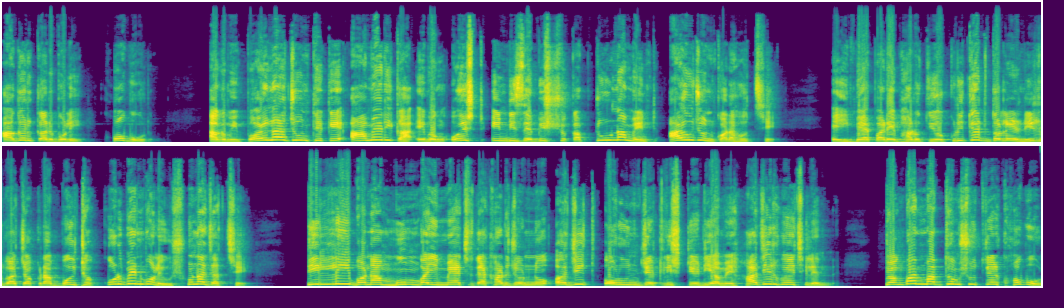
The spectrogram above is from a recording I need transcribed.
আগরকর বলে খবর। আগামী পয়লা জুন থেকে আমেরিকা এবং ওয়েস্ট ইন্ডিজে বিশ্বকাপ টুর্নামেন্ট আয়োজন করা হচ্ছে। এই ব্যাপারে ভারতীয় ক্রিকেট দলের নির্বাচকরা বৈঠক করবেন বলেও শোনা যাচ্ছে। দিল্লি, বনাম, মুম্বাই ম্যাচ দেখার জন্য অজিত অরুণ জেটলি স্টেডিয়ামে হাজির হয়েছিলেন। সংবাদ মাধ্যম সূত্রের খবর,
